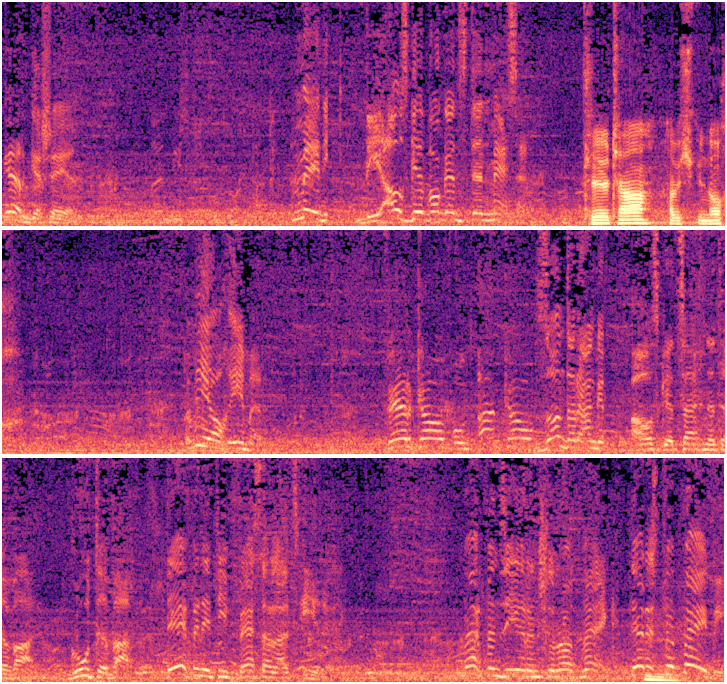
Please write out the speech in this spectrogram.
Gern geschehen. Die ausgewogensten Messer. Filter habe ich genug. Auch immer. Verkauf und Ankauf. Sonderange... Ausgezeichnete Wahl. Gute Waffe. Definitiv besser als Ihre. Werfen Sie Ihren Schrott weg. Der ist für Babys.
